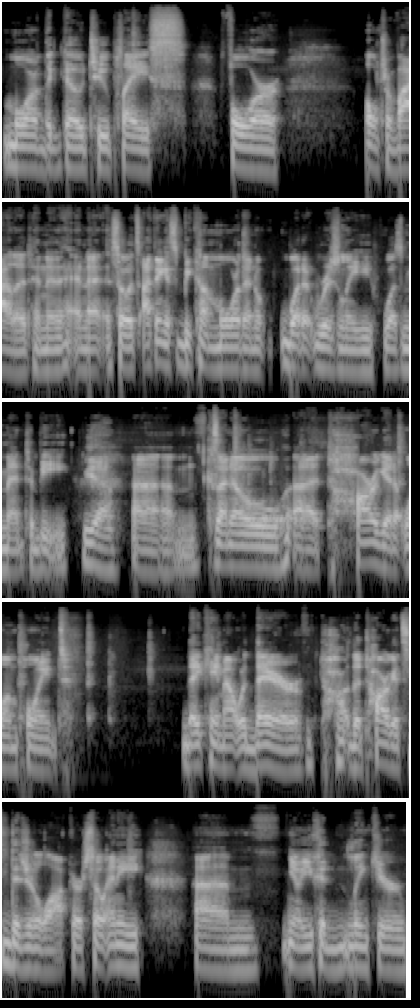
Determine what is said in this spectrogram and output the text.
more of the go-to place for ultraviolet and and that, so it's I think it's become more than what it originally was meant to be yeah, Um because I know uh, Target at one point they came out with their tar- the Target's digital locker. So any um, you know you could link your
